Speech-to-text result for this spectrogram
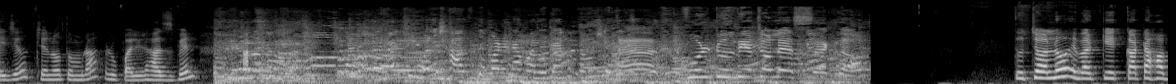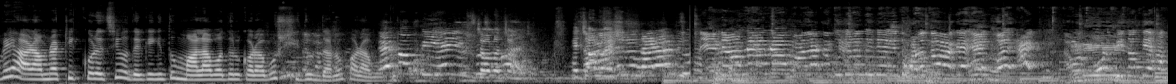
এই যে চেনো তোমরা রূপালীর হাজবেন্ড ফুল টুল দিয়ে চলে এসছে একদম। তো চলো এবার কেক কাটা হবে আর আমরা ঠিক করেছি ওদেরকে কিন্তু মালা বদল করাবো সিঁদুর দানও করাবো। চলো চলো চলো। ধরো তো আগে। ওর- ভিতর দিয়ে হাত।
